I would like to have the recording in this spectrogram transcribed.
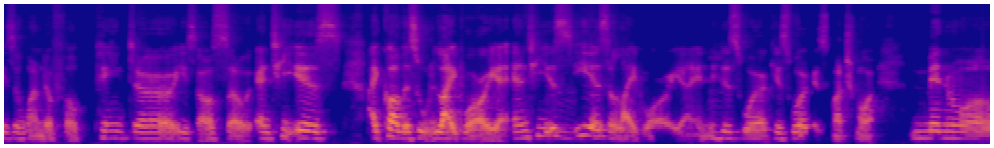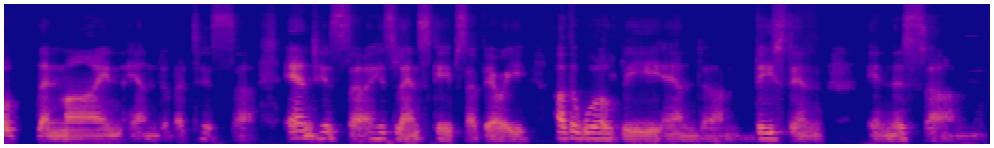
he's a, a wonderful painter. He's also and he is I call this light warrior, and he is mm. he is a light warrior in mm. his work. His work is much more mineral than mine, and but his uh, and his uh, his landscapes are very otherworldly and um, based in in this um,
